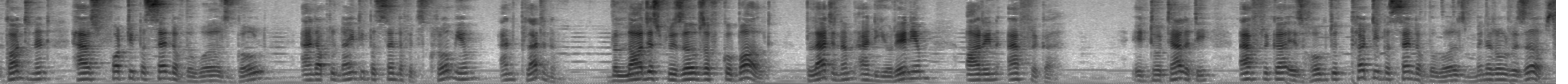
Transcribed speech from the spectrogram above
continent has 40% of the world's gold and up to 90% of its chromium and platinum. The largest reserves of cobalt, platinum, and uranium are in Africa. In totality, Africa is home to 30% of the world's mineral reserves.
